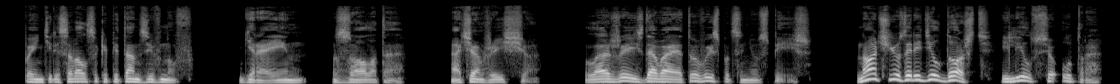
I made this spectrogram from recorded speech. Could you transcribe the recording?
— поинтересовался капитан, зевнув. Героин, золото. О чем же еще? Ложись давай, а то выспаться не успеешь. Ночью зарядил дождь и лил все утро.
